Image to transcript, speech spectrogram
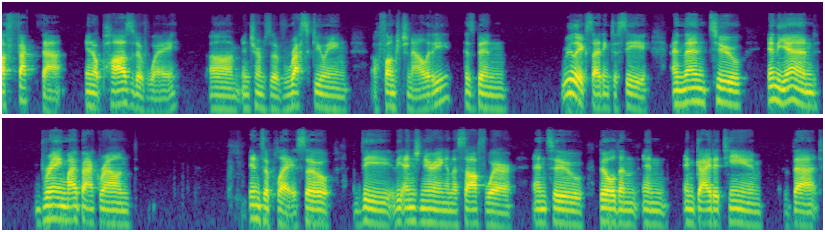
affect that in a positive way um, in terms of rescuing a functionality has been really exciting to see. And then to, in the end, bring my background into play. So the the engineering and the software, and to build and and and guide a team that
